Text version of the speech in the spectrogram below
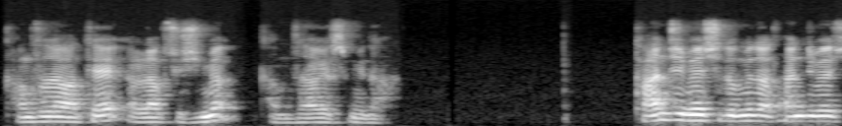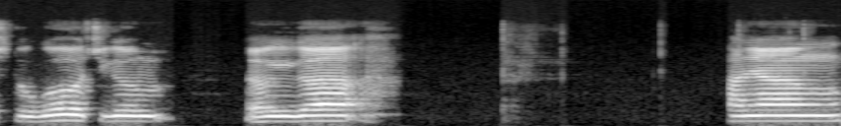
강 소장한테 연락 주시면 감사하겠습니다. 단지 배시도입니다. 단지 배시도고 지금 여기가 한양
